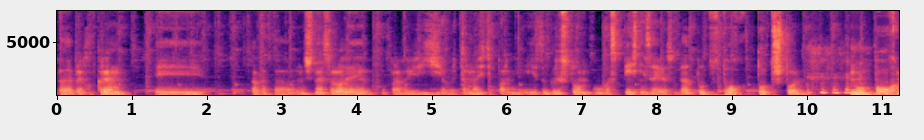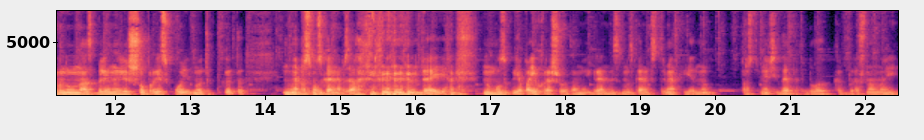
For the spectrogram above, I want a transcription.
когда я приехал в Крым, и как это, начинается рода, я правда, я говорю, тормозите, парни. И этот Грестон, у вас песни зовется. Да тут сдох тот, что ли? Ну, похороны у нас, блин, или что происходит? Ну, это это... У меня просто музыкальное образование. да, я, ну, музыку я пою хорошо, там, играю на музыкальных инструментах. Я, ну, просто у меня всегда это было как бы основной,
